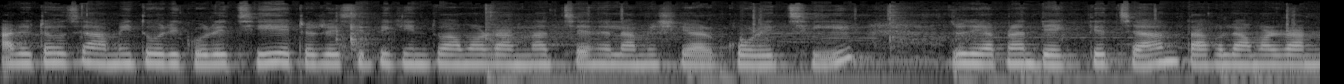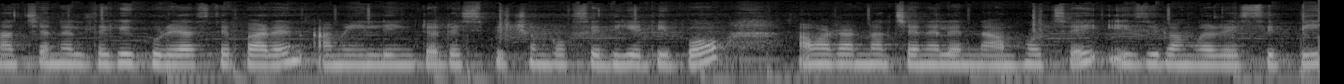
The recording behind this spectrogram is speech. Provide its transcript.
আর এটা হচ্ছে আমি তৈরি করেছি। এটা রেসিপি কিন্তু আমার রান্নার চ্যানেল আমি শেয়ার করেছি। যদি আপনারা দেখতে চান, তাহলে আমার রান্নার চ্যানেল থেকে ঘুরে আসতে পারেন। আমি লিঙ্কটা ডিসক্রিপশন বক্সে দিয়ে দিব। আমার রান্নার চ্যানেলের নাম হচ্ছে ইজি বাংলা রেসিপি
